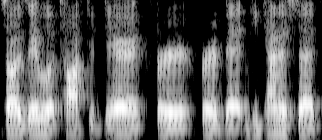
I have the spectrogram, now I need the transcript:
So I was able to talk to Derek for for a bit, and he kind of said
